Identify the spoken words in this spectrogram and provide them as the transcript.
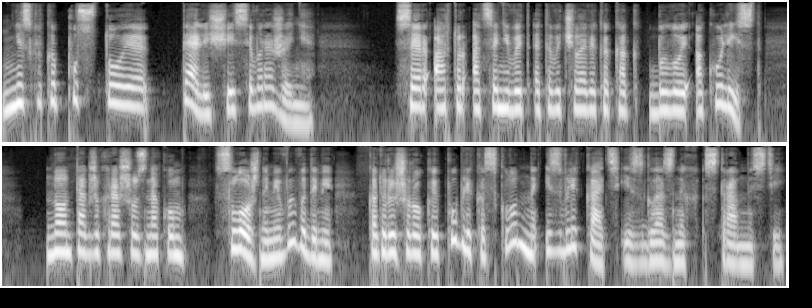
несколько пустое, пялящееся выражение. Сэр Артур оценивает этого человека как былой окулист, но он также хорошо знаком с сложными выводами, которые широкая публика склонна извлекать из глазных странностей.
